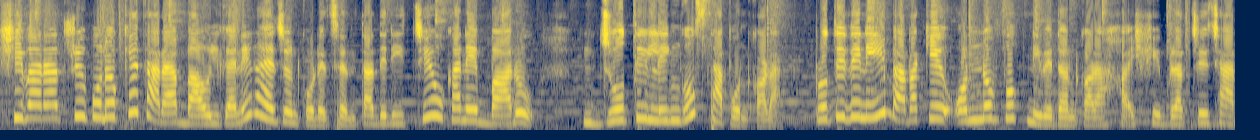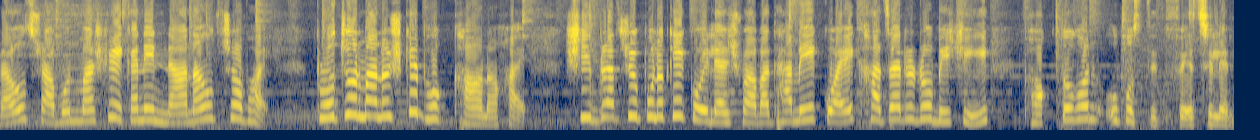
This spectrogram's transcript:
শিবরাত্রি উপলক্ষে তারা বাউল গানের আয়োজন করেছেন। তাদের ইচ্ছে ওখানে বারো জ্যোতির্লিঙ্গ স্থাপন করা। প্রতিদিনই বাবাকে অন্নভোগ নিবেদন করা হয়। শিবরাত্রি ছাড়াও শ্রাবণ মাসে এখানে নানা উৎসব হয়। প্রচুর মানুষকে ভোগ খাওয়ানো হয়। শিবরাত্রি উপলক্ষে কৈলাস বাবা ধামে কয়েক হাজারেরও বেশি ভক্তগণ উপস্থিত হয়েছিলেন।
